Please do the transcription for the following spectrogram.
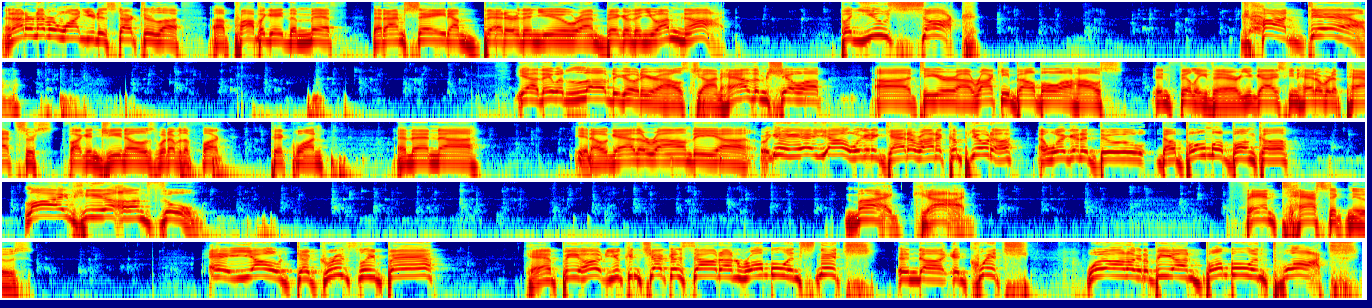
And I don't ever want you to start to uh, uh, propagate the myth that I'm saying I'm better than you or I'm bigger than you. I'm not. But you suck. God damn. Yeah, they would love to go to your house, John. Have them show up uh, to your uh, Rocky Balboa house in Philly there. You guys can head over to Pat's or fucking Geno's, whatever the fuck. Pick one. And then, uh, you know, gather around the, uh, we're gonna, yeah, yo, we're going to gather around a computer and we're going to do the Boomer Bunker live here on Zoom. My God. Fantastic news. Hey, yo, the grizzly bear can't be hurt. You can check us out on Rumble and Snitch and uh, and Quitch. We're not going to be on Bumble and Twatch.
